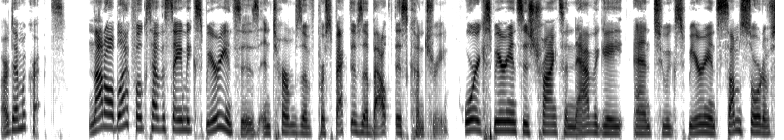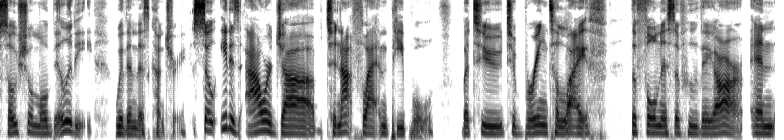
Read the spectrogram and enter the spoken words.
are Democrats. Not all Black folks have the same experiences in terms of perspectives about this country or experiences trying to navigate and to experience some sort of social mobility within this country. So it is our job to not flatten people, but to to bring to life the fullness of who they are. And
